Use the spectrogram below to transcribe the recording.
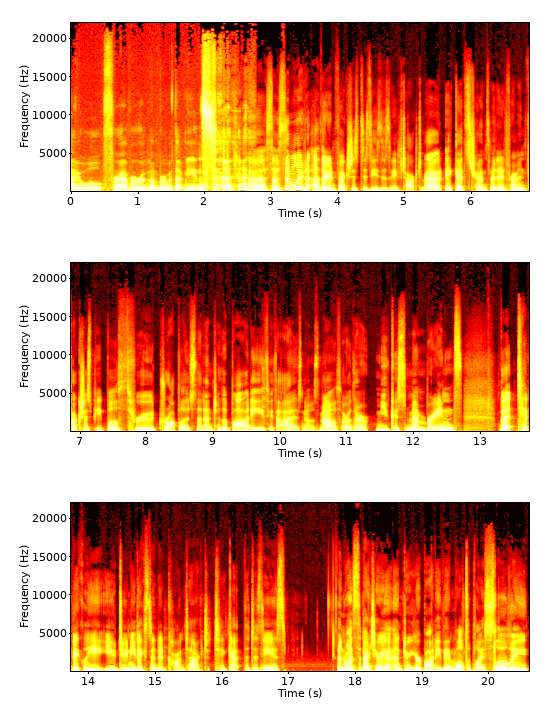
I will forever remember what that means. uh, so, similar to other infectious diseases we've talked about, it gets transmitted from infectious people through droplets that enter the body through the eyes, nose, mouth, or other mucous membranes. But typically, you do need extended contact to get the disease. And once the bacteria enter your body, they multiply slowly,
